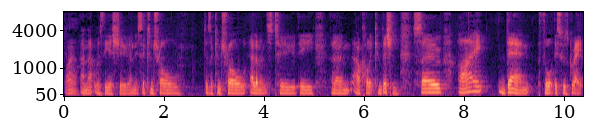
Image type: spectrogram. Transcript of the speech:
Wow. And that was the issue. And it's a control. There's a control element to the um, alcoholic condition. So I then thought this was great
